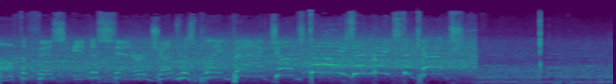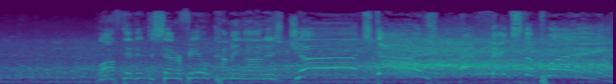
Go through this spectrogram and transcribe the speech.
Off the fist into center. Judge was playing back. Judge dives and makes the catch. Lofted into center field. Coming on as Judge. Dives and makes the play.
